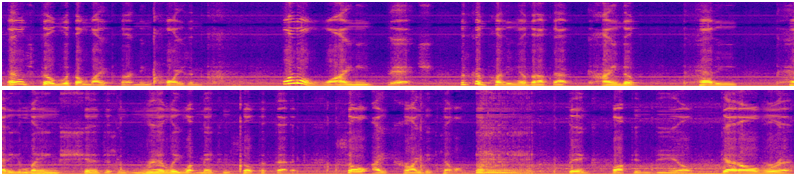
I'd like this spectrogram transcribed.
And it was filled with a life-threatening poison. What a whiny bitch. Just complaining about that kind of petty, petty, lame shit is just really what makes him so pathetic. So I tried to kill him. Big fucking deal. Get over it.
